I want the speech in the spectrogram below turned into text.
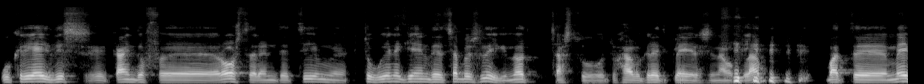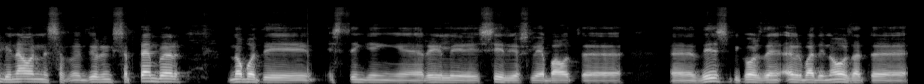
we create this uh, kind of uh, roster and the team uh, to win again the Champions League, not just to to have great players in our club, but uh, maybe now in during September, nobody is thinking uh, really seriously about uh, uh, this because they, everybody knows that uh,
